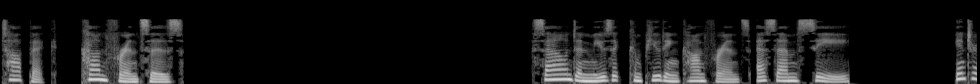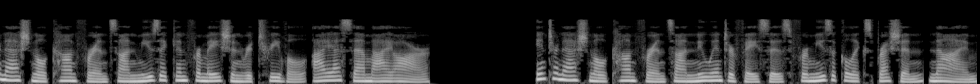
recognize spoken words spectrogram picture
Topic Conferences Sound and Music Computing Conference SMC International Conference on Music Information Retrieval ISMIR International Conference on New Interfaces for Musical Expression NIME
